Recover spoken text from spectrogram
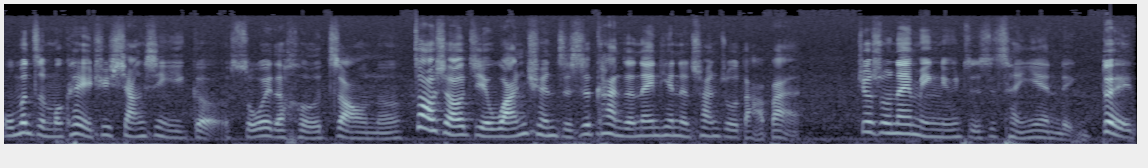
我们怎么可以去相信一个所谓的合照呢？赵小姐完全只是看着那天的穿着打扮，就说那名女子是陈燕玲。对，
